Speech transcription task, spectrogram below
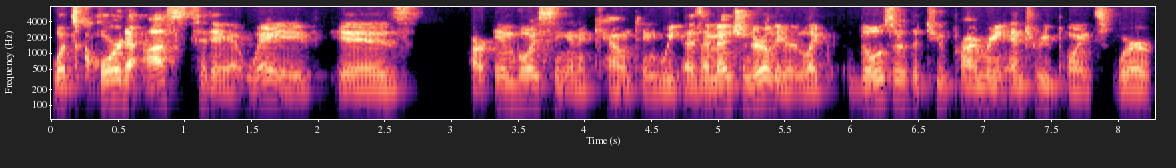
what's core to us today at Wave is our invoicing and accounting. We as I mentioned earlier, like those are the two primary entry points where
